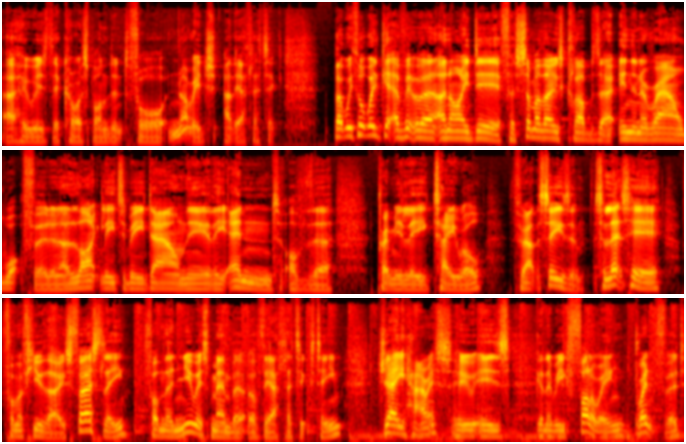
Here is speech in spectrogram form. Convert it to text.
uh, who is the correspondent for Norwich at the Athletic. But we thought we'd get a bit of an idea for some of those clubs that are in and around Watford and are likely to be down near the end of the Premier League table throughout the season. So let's hear from a few of those. Firstly, from the newest member of the Athletics team, Jay Harris, who is going to be following Brentford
